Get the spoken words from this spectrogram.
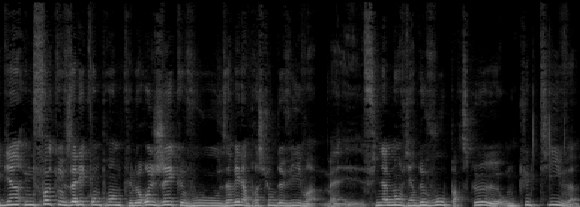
Eh bien, une fois que vous allez comprendre que le rejet que vous avez l'impression de vivre, ben, finalement vient de vous parce que euh, on cultive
